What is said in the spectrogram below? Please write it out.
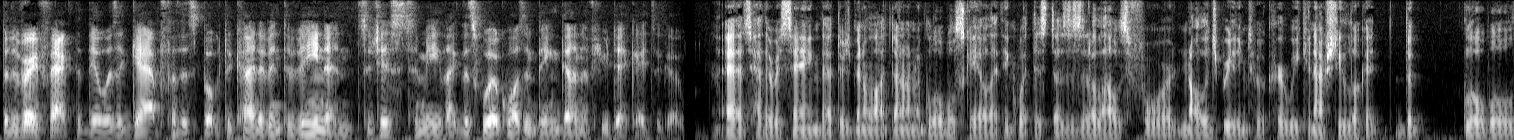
But the very fact that there was a gap for this book to kind of intervene in suggests to me like this work wasn't being done a few decades ago. As Heather was saying, that there's been a lot done on a global scale. I think what this does is it allows for knowledge breathing to occur. We can actually look at the global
